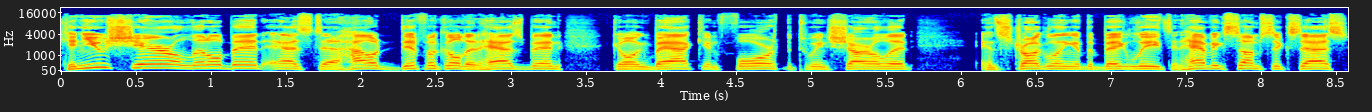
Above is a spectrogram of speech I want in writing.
Can you share a little bit as to how difficult it has been going back and forth between Charlotte and struggling at the big leagues and having some success,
